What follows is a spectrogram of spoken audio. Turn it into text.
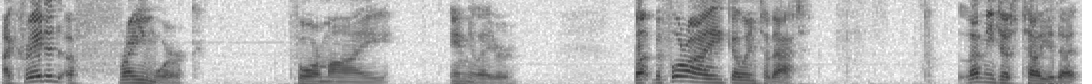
I created a framework for my emulator but before I go into that, let me just tell you that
